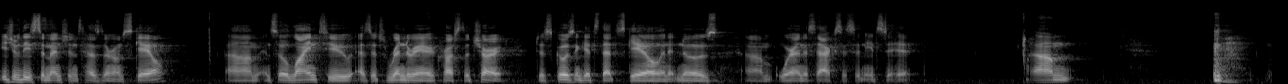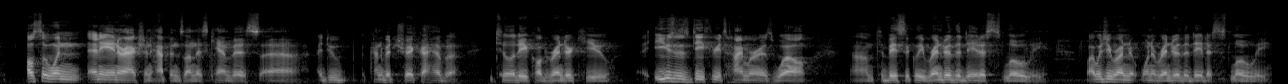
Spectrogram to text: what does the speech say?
Each of these dimensions has their own scale. Um, and so line two, as it's rendering across the chart, just goes and gets that scale and it knows um, where on this axis it needs to hit. Um, also, when any interaction happens on this canvas, uh, I do kind of a trick. I have a utility called renderQ. It uses D3 timer as well um, to basically render the data slowly. Why would you run, want to render the data slowly?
